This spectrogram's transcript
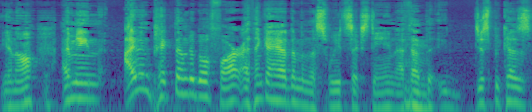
You know, I mean, I didn't pick them to go far. I think I had them in the Sweet 16. I thought that just because,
